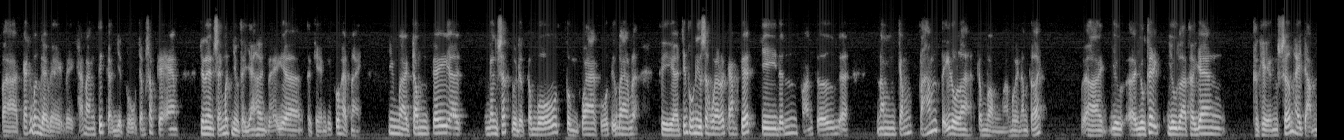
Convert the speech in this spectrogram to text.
và các cái vấn đề về về khả năng tiếp cận dịch vụ chăm sóc trẻ em cho nên sẽ mất nhiều thời gian hơn để uh, thực hiện cái kế hoạch này nhưng mà trong cái uh, ngân sách vừa được công bố tuần qua của tiểu bang đó thì uh, chính phủ New South Wales đã cam kết chi đến khoảng cỡ uh, 5.8 tỷ đô la trong vòng 10 năm tới. À, dù à, dù thế dù là thời gian thực hiện sớm hay chậm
